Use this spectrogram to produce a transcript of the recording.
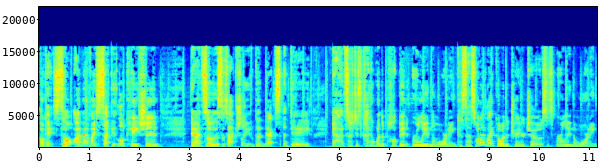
Okay, so I'm at my second location, and so this is actually the next day. And so I just kind of wanted to pop in early in the morning because that's what I like going to Trader Joe's. It's early in the morning.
